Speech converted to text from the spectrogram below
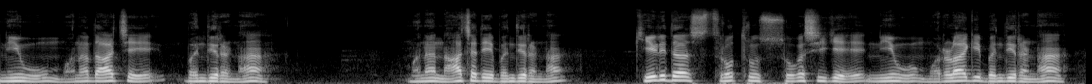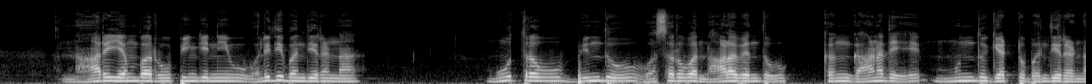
ನೀವು ಮನದಾಚೆ ಬಂದಿರಣ್ಣ ಮನ ನಾಚದೆ ಬಂದಿರಣ್ಣ ಕೇಳಿದ ಸ್ತೋತೃ ಸೊಗಸಿಗೆ ನೀವು ಮರಳಾಗಿ ಬಂದಿರಣ್ಣ. ನಾರಿ ಎಂಬ ರೂಪಿಂಗೆ ನೀವು ಒಲಿದಿ ಬಂದಿರಣ್ಣ. ಮೂತ್ರವು ಬಿಂದು ಒಸರುವ ನಾಳವೆಂದು ಕಂಗಾಣದೆ ಮುಂದುಗೆಟ್ಟು ಬಂದಿರಣ್ಣ.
